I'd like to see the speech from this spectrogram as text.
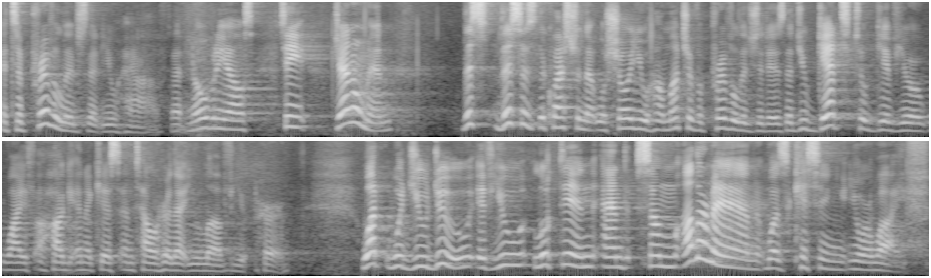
It's a privilege that you have that nobody else. See, gentlemen, this, this is the question that will show you how much of a privilege it is that you get to give your wife a hug and a kiss and tell her that you love you, her. What would you do if you looked in and some other man was kissing your wife?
